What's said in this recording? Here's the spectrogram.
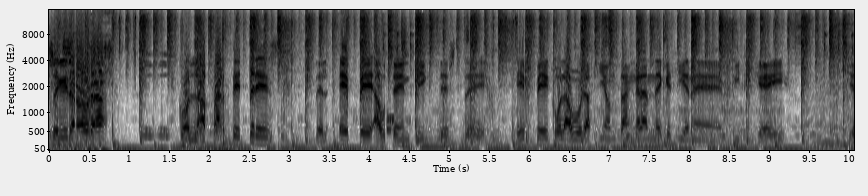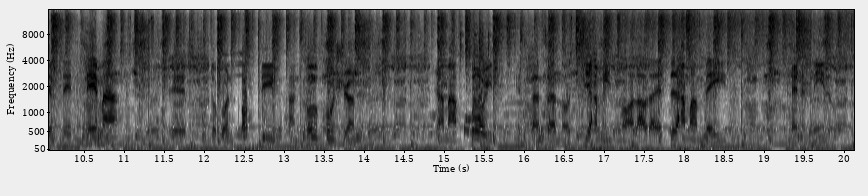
a seguir ahora con la parte 3 del EP Authentic, de este EP colaboración tan grande que tiene PTK. Y este tema es junto con Optic and Cold Fusion, que se llama Void, que está entrando ya mismo a la hora de drum and bass en el nido.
